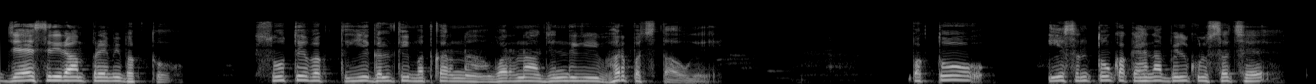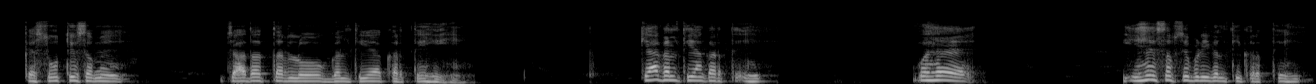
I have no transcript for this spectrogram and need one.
जय श्री राम प्रेमी भक्तों, सोते वक्त ये गलती मत करना, वरना ज़िंदगी भर पछताओगे। भक्तों, ये संतों का कहना बिल्कुल सच है कि सोते समय ज़्यादातर लोग गलतियाँ करते ही हैं। क्या गलतियाँ करते हैं? वह, यह सबसे बड़ी गलती करते हैं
